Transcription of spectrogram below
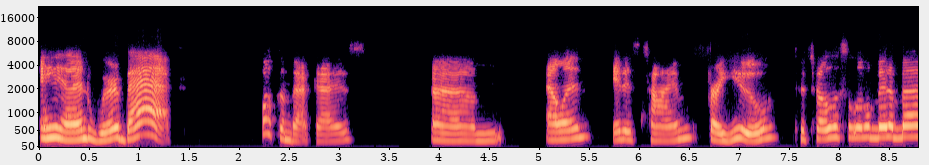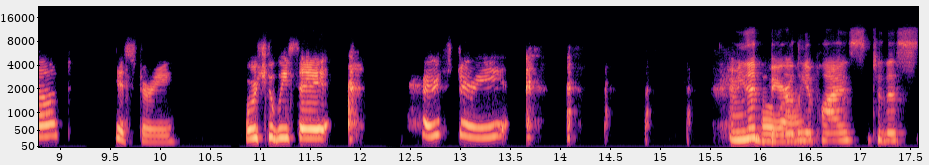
And we're back. Welcome back, guys. Um, Ellen, it is time for you to tell us a little bit about history. Or should we say history? I mean, that Oh, wow. barely applies to this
